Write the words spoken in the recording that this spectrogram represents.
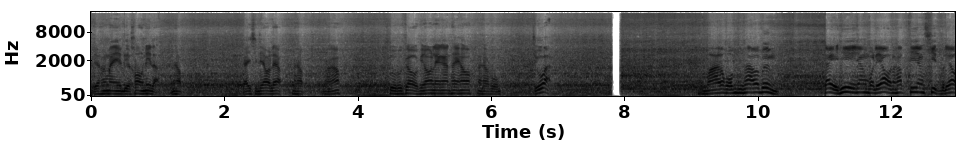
เรือข้างในเรือคอกนี่แหละนะครับใกล้สิแล้วแล้วนะครับเอาสู่เพื่อเก้าพี่น้องแรงงานไทยเฮานะครับผม จุ๊ะมาครับผมที่พามาบิ้งใกล้ที่ยังบ่แล้วนะครับ ที่ยังฉีดบ่แล้ว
